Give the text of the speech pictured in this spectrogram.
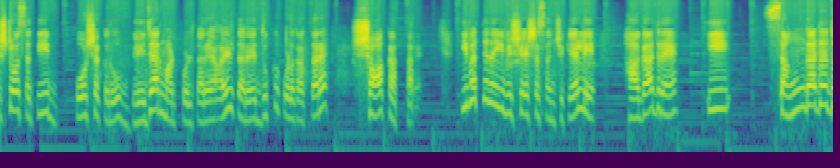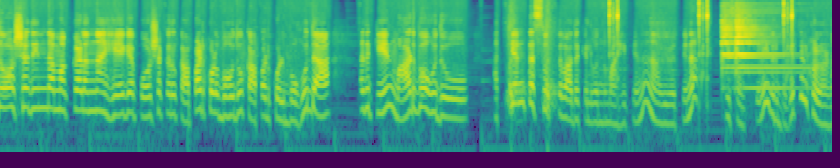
ಎಷ್ಟೋ ಸತಿ ಪೋಷಕರು ಬೇಜಾರು ಮಾಡ್ಕೊಳ್ತಾರೆ, ಅಳ್ತಾರೆ, ದುಃಖಕ್ಕೊಳಗಾಗ್ತಾರೆ ಶಾಕ್ ಆಗ್ತಾರೆ. ಇವತ್ತಿನ ಈ ವಿಶೇಷ ಸಂಚಿಕೆಯಲ್ಲಿ ಹಾಗಾದ್ರೆ ಈ ಸಂಘದ ದೋಷದಿಂದ ಮಕ್ಕಳನ್ನ ಹೇಗೆ ಪೋಷಕರು ಕಾಪಾಡ್ಕೊಳ್ಬಹುದು, ಕಾಪಾಡ್ಕೊಳ್ಬಹುದಾ ಅದಕ್ಕೆ ಏನ್ ಮಾಡಬಹುದು, ಅತ್ಯಂತ ಸೂಕ್ತವಾದ ಕೆಲವೊಂದು ಮಾಹಿತಿಯನ್ನು ನಾವು ಇವತ್ತಿನ ಈ ಸಂಚಿಕೆಯಲ್ಲಿ ಇದ್ರ ಬಗ್ಗೆ ತಿಳ್ಕೊಳ್ಳೋಣ.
